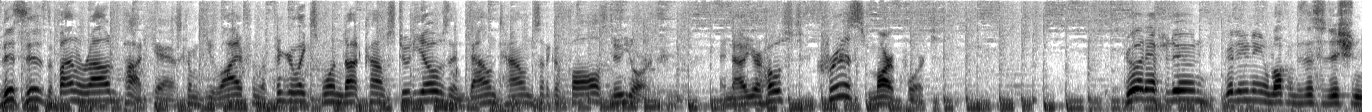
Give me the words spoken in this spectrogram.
This is the Final Round Podcast, coming to you live from the FingerLakes1.com studios in downtown Seneca Falls, New York. And now your host, Chris Marquardt. Good afternoon, good evening, and welcome to this edition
